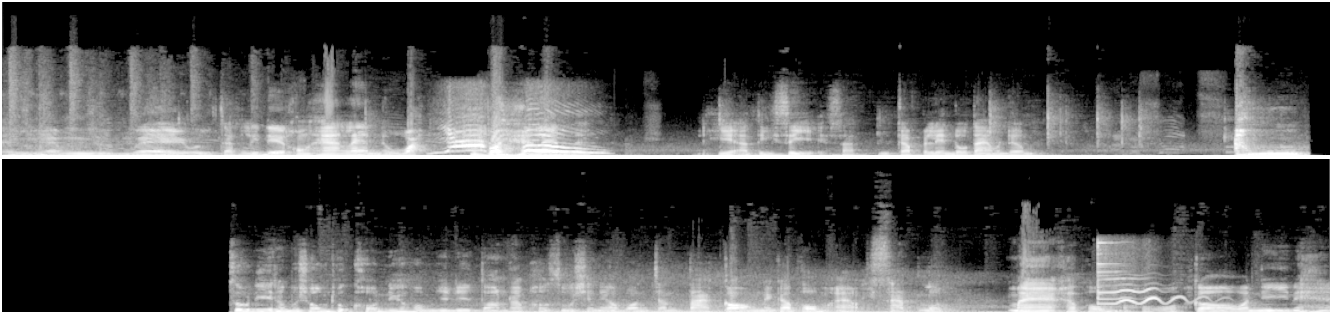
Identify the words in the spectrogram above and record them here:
เฮียมึงแม่รู้จักลิเดตของฮาแลนด์เหรอวะมึงปล่อยฮาแลนด์นะเฮียอาร์ติซี่สัตว์กลับไปเล่นโดต้าเหมือนเดิม เอ้า สวัสดีท่านผู้ชมทุกคนนี่ครับผมยินดีต้อนรับเข้าสู่ช anel บอลจันตากองนะครับผมอ้าวไอ้สัตว์รถมาครับผมโอ้โหก็วันนี้นะฮะ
